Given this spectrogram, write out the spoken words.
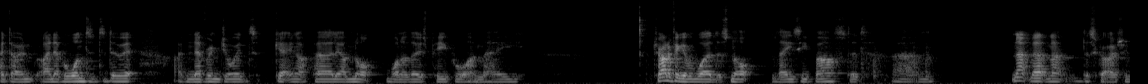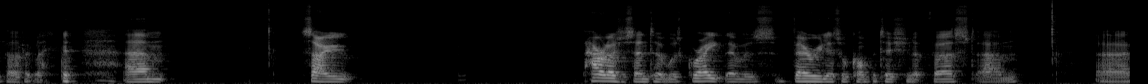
I don't. I never wanted to do it. I've never enjoyed getting up early. I'm not one of those people. I'm a trying to think of a word that's not lazy bastard. Um, that, that, that describes me perfectly. um, so, Harrow Leisure Centre was great. There was very little competition at first. Um, uh,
